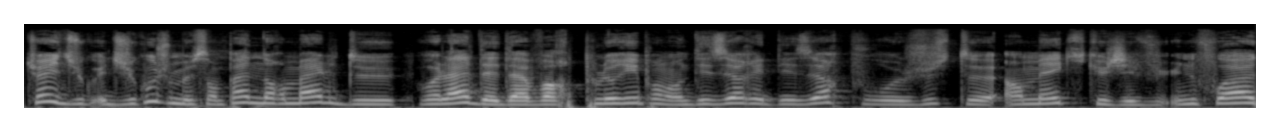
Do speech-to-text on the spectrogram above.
tu vois, et du, coup, je me sens pas normal de, voilà, d'avoir pleuré pendant des heures et des heures pour juste un mec que j'ai vu une fois,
